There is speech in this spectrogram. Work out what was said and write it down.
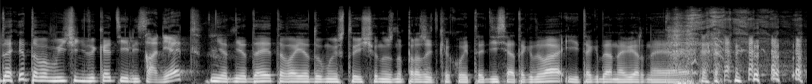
до этого мы еще не докатились. А нет? Нет, нет, до этого я думаю, что еще нужно прожить какой-то десяток-два, и тогда, наверное...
